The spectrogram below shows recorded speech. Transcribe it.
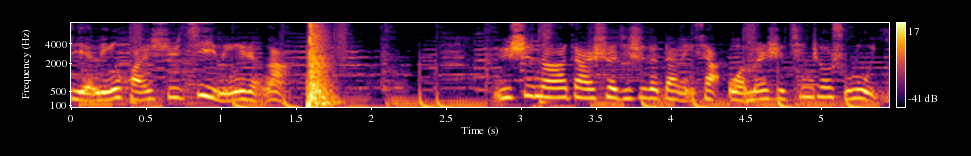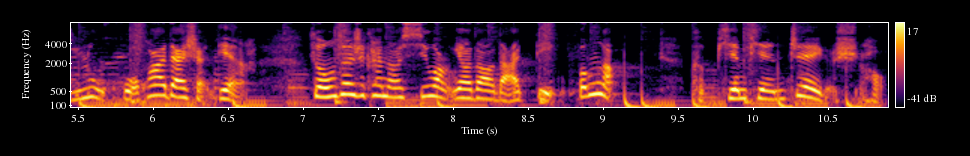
解铃还须系铃人啊。于是呢，在设计师的带领下，我们是轻车熟路，一路火花带闪电啊，总算是看到希望要到达顶峰了。可偏偏这个时候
